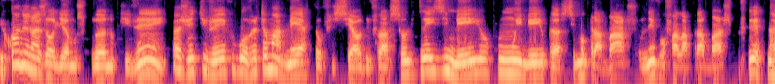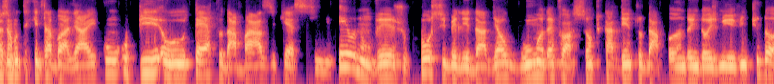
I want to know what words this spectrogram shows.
e quando nós olhamos para o ano que vem, a gente vê que o governo tem uma meta oficial de inflação de 3,5, com 1,5 para cima ou para baixo, nem vou falar para baixo, porque nós vamos ter que trabalhar aí com o, pi, o teto da base, que é 5. Eu não vejo possibilidade alguma da inflação ficar dentro da banda em 2022.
